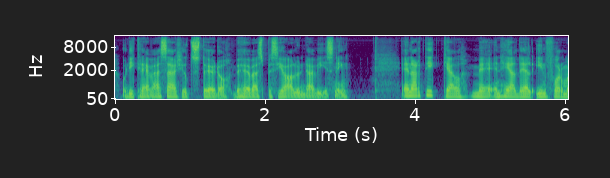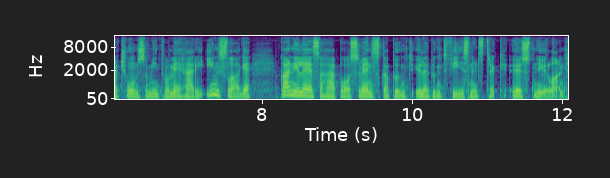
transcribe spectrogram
Och de kräver särskilt stöd och behöver specialundervisning. En artikel med en hel del information som inte var med här i inslaget kan ni läsa här på svenska.yle.fi östnyland.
